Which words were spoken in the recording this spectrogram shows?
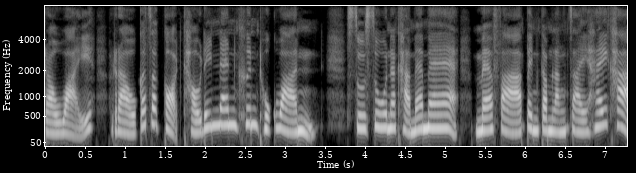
เราไหว เราก็จะกอดเขาได้แน่นขึ้นทุกวัน สู้ๆนะคะแม่แม่ แม่ฟ้าเป็นกำลังใจให้ค่ะ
